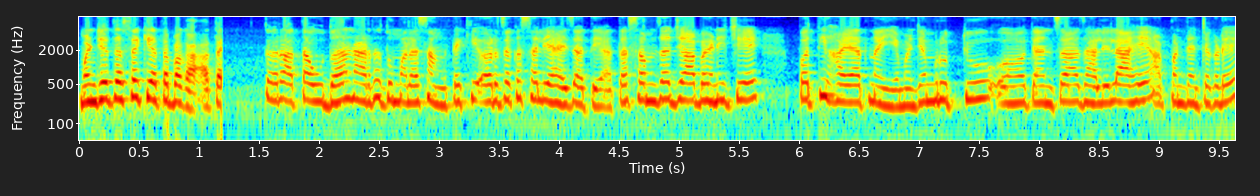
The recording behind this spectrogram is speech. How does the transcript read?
म्हणजे जसं की आता बघा आता तर आता उदाहरणार्थ तुम्हाला सांगते की अर्ज कसा लिहाय जाते. आता समजा ज्या बहिणीचे पती हयात नाही आहे म्हणजे मृत्यू त्यांचा झालेला आहे आपण त्यांच्याकडे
